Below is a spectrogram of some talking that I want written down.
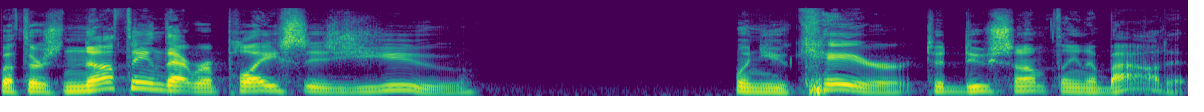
But there's nothing that replaces you when you care to do something about it.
